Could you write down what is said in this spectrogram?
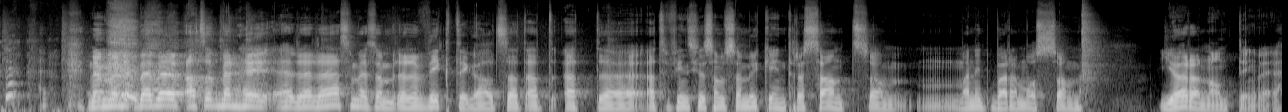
Nej men, men, men, alltså, men hej, det är det där som är som, det är det viktiga, alltså att, att, att, eh, att det finns ju som så mycket intressant som man inte bara måste som göra någonting med.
